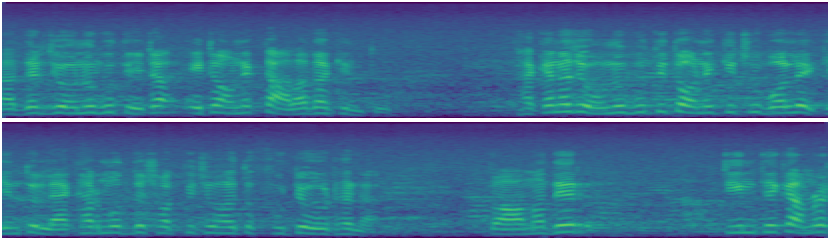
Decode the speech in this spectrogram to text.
তাদের যে অনুভূতি, এটা এটা অনেকটা আলাদা কিন্তু। থাকে না যে অনুভূতি তো অনেক কিছু বলে, কিন্তু লেখার মধ্যে সব কিছু হয়তো ফুটে ওঠে না। তো আমাদের টিম থেকে আমরা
